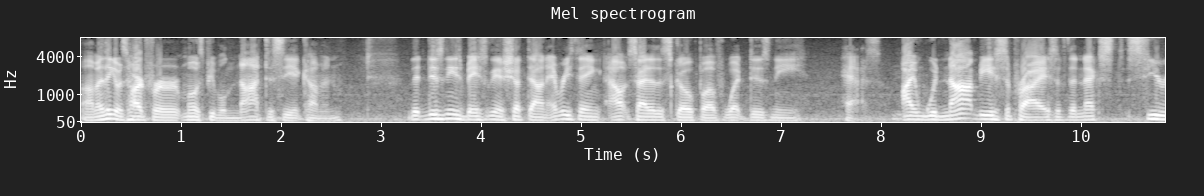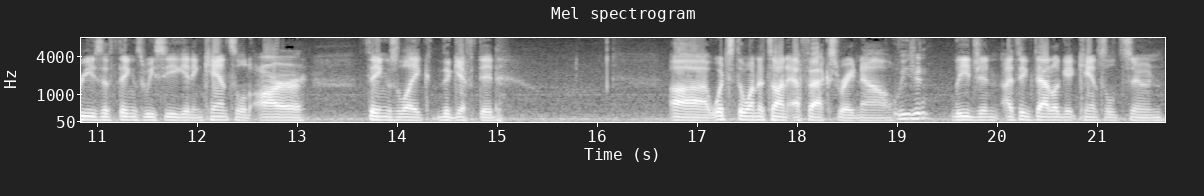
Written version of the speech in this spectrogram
Um, I think it was hard for most people not to see it coming. That Disney's basically going to shut down everything outside of the scope of what Disney has. I would not be surprised if the next series of things we see getting canceled are things like The Gifted. Uh, what's the one that's on FX right now? Legion. Legion. I think that'll get canceled soon.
